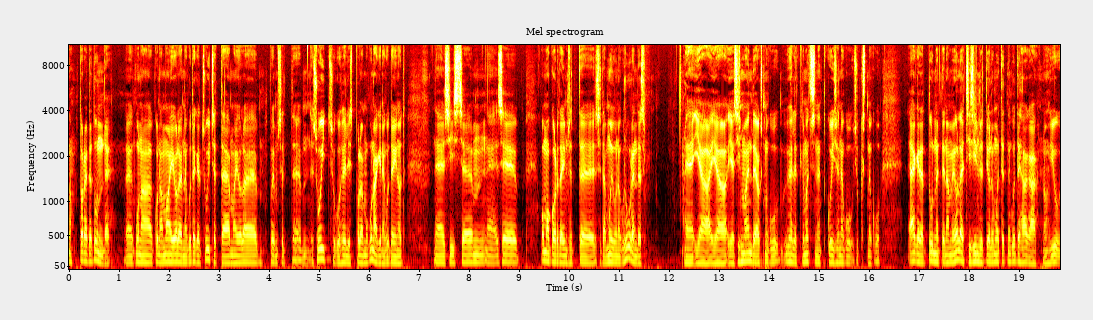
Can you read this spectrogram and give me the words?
noh, toreda tunde, kuna, kuna ma ei ole nagu tegelikult suitsetaja, ma ei ole põhimõtteliselt äh, suitsu kui sellist pole ma kunagi nagu teinud. Äh, siis ähm, see omakorda ilmselt seda mõju nagu suurendas. ja, ja, ja siis ma enda jaoks nagu ühel hetkel mõtlesin, et kui see nagu sihukest nagu ägedat tunnet enam ei ole, et siis ilmselt ei ole mõtet nagu teha ka, noh ju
